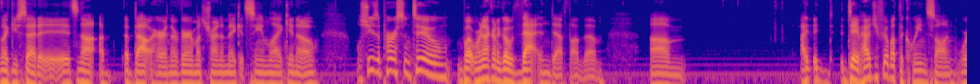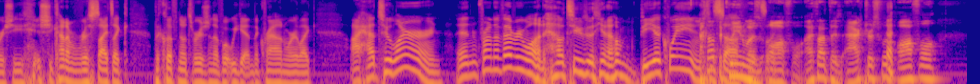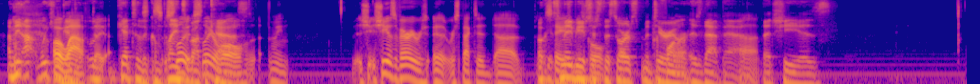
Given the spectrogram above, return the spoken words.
like you said it, it's not a, about her and they're very much trying to make it seem like you know well she's a person too but we're not going to go that in depth on them. Um, I, Dave, how did you feel about the Queen song where she she kind of recites like the Cliff Notes version of what we get in The Crown, where like I had to learn in front of everyone how to you know be a queen. I thought the queen was awful. I thought the actress was awful. I mean, I, we can Oh, get, wow. to, we get to the complaints about the cast. I mean, she she is a very res- uh, respected. Uh, Okay, so maybe it's just the source material performer. is that bad Uh, that she is.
